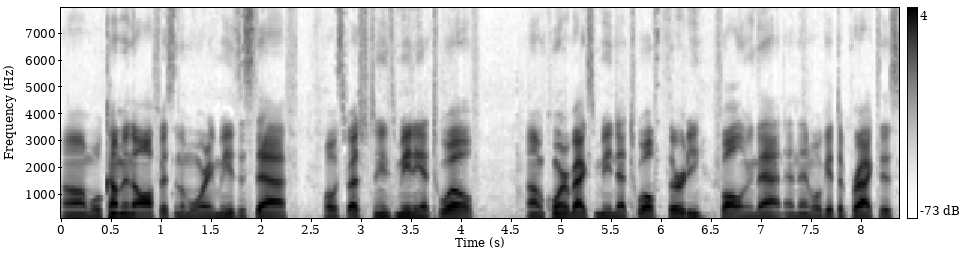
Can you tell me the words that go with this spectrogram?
um, we'll come in the office in the morning, meet as a staff. We'll have a special teams meeting at 12. Um, cornerbacks meeting at 12:30. Following that, and then we'll get to practice,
